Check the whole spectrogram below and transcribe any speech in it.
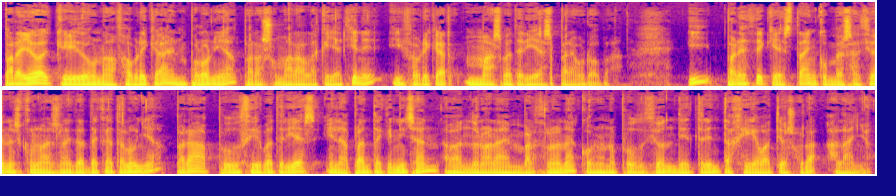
Para ello ha adquirido una fábrica en Polonia para sumar a la que ya tiene y fabricar más baterías para Europa. Y parece que está en conversaciones con la Generalitat de Cataluña para producir baterías en la planta que Nissan abandonará en Barcelona con una producción de 30 gigavatios hora al año.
